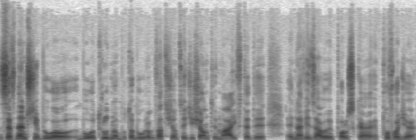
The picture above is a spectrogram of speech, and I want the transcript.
Zewnętrznie było, było trudno, bo to był rok 2010, maj, wtedy nawiedzały Polskę powodzie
